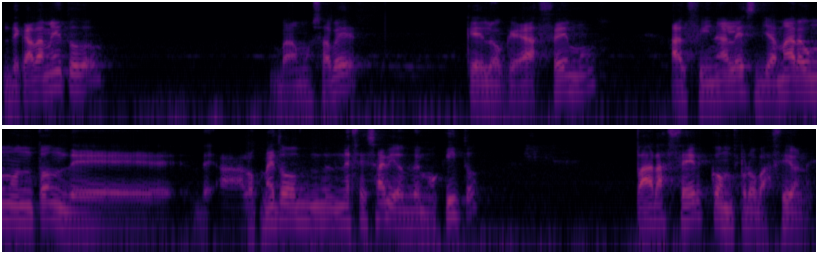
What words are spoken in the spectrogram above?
de cada método, vamos a ver que lo que hacemos al final es llamar a un montón de, de- a los métodos necesarios de Moquito para hacer comprobaciones.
